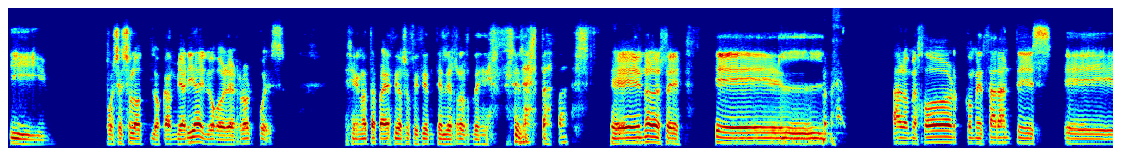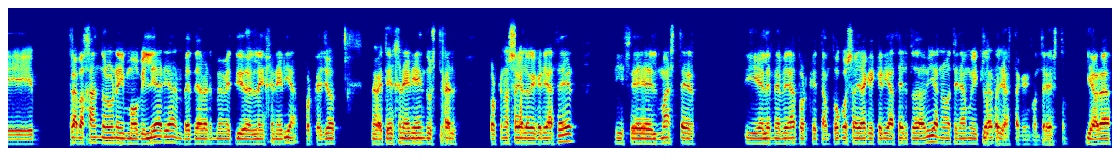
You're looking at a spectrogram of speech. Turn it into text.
y pues eso lo, cambiaría y luego el error, pues si no te ha parecido suficiente el error de, la estafa, eh, no lo sé. A lo mejor comenzar antes eh, trabajando en una inmobiliaria en vez de haberme metido en la ingeniería, porque yo me metí en ingeniería industrial porque no sabía lo que quería hacer, hice el máster y el MBA porque tampoco sabía qué quería hacer todavía, no lo tenía muy claro y hasta que encontré esto. Y ahora,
